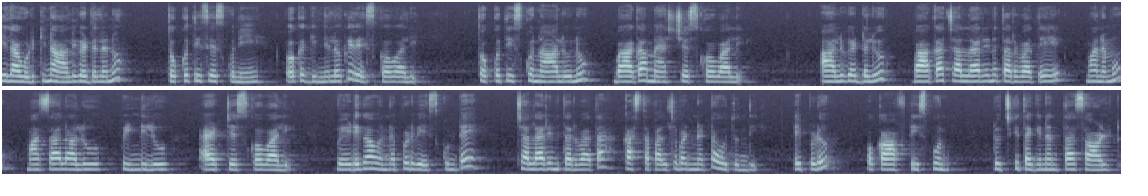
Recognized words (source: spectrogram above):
ఇలా ఉడికిన ఆలుగడ్డలను తొక్కు తీసేసుకుని ఒక గిన్నెలోకి వేసుకోవాలి. తొక్కు తీసుకున్న ఆలును బాగా మ్యాష్ చేసుకోవాలి. ఆలుగడ్డలు బాగా చల్లారిన తర్వాతే మనము మసాలాలు పిండిలు యాడ్ చేసుకోవాలి. వేడిగా ఉన్నప్పుడు వేసుకుంటే చల్లారిన తర్వాత కాస్త పలచబడినట్టు అవుతుంది. ఇప్పుడు ఒక హాఫ్ టీ స్పూన్ రుచికి తగినంత సాల్ట్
